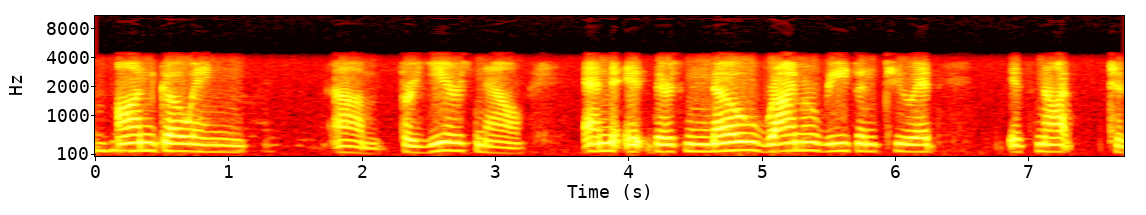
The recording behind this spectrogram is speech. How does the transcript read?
Mm-hmm. ongoing um, for years now, and it, there's no rhyme or reason to it. It's not to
